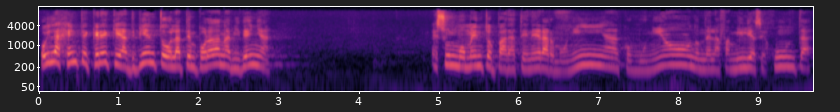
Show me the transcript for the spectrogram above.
Hoy la gente cree que Adviento, la temporada navideña, es un momento para tener armonía, comunión, donde la familia se junta.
